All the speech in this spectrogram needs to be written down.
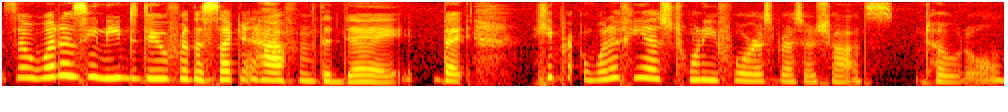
So what does he need to do for the second half of the day? That he pr- what if he has 24 espresso shots total?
